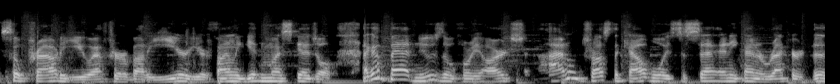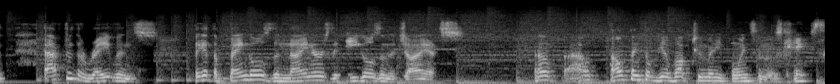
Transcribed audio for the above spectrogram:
so proud of you. After about a year, you're finally getting my schedule. I got bad news though for you, Arch. I don't trust the Cowboys to set any kind of record. The, after the Ravens, they got the Bengals, the Niners, the Eagles, and the Giants. I don't, I don't, I don't think they'll give up too many points in those games.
